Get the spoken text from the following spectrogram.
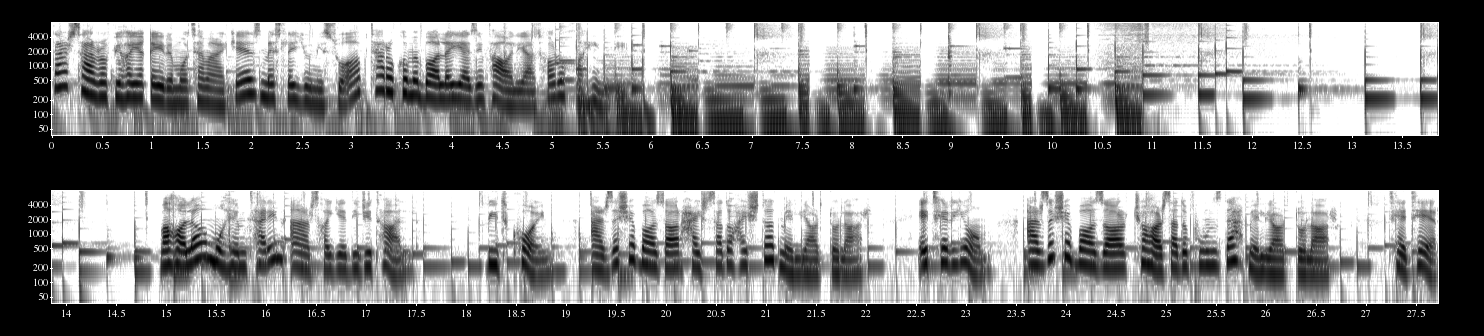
در صرافی های غیر متمرکز مثل یونی سواب تراکم بالایی از این فعالیت ها رو خواهیم دید. و حالا مهمترین ارزهای دیجیتال. بیت کوین ارزش بازار 880 میلیارد دلار. اتریوم ارزش بازار 415 میلیارد دلار. تتر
